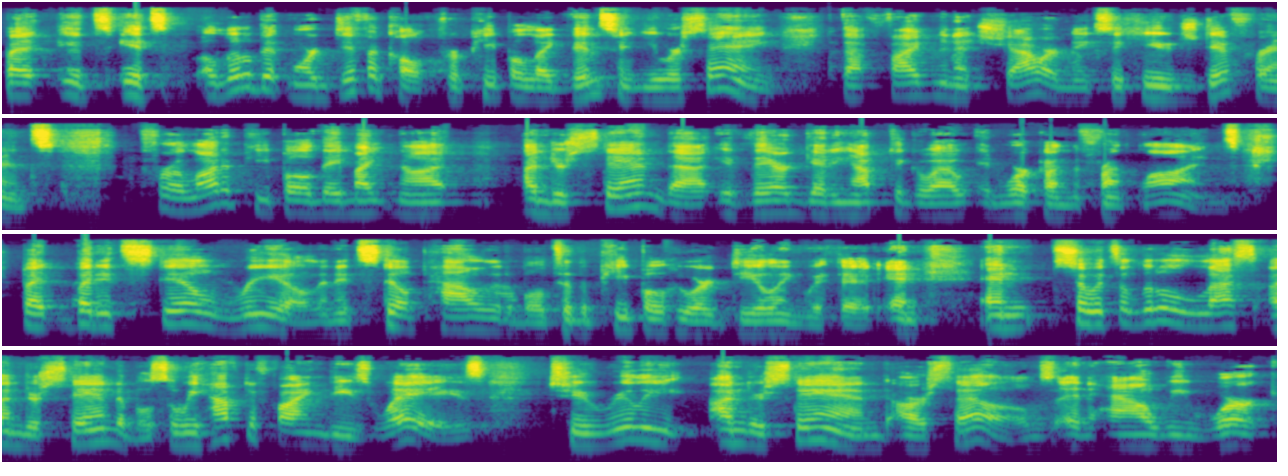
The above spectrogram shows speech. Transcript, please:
but it's it's a little bit more difficult for people like Vincent. You were saying that five minute shower makes a huge difference for a lot of people, they might not understand that if they're getting up to go out and work on the front lines. But but it's still real and it's still palatable to the people who are dealing with it. And and so it's a little less understandable. So we have to find these ways to really understand ourselves and how we work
